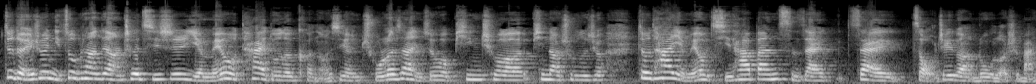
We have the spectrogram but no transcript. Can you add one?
就等于说你坐不上这辆车，其实也没有太多的可能性，除了像你最后拼车拼到出租车，就他也没有其他班次在在走这段路了，是吧？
